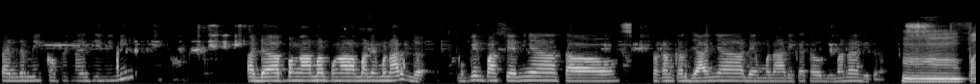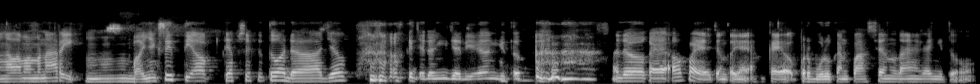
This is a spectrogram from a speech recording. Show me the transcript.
pandemi COVID-19 ini, ada pengalaman-pengalaman yang menarik nggak? Mungkin pasiennya atau rekan kerjanya ada yang menarik atau gimana gitu. Hmm, pengalaman menarik. Hmm, banyak sih tiap tiap shift itu ada aja kejadian-kejadian gitu. ada kayak apa ya contohnya ya? Kayak perburukan pasien lah kayak gitu.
